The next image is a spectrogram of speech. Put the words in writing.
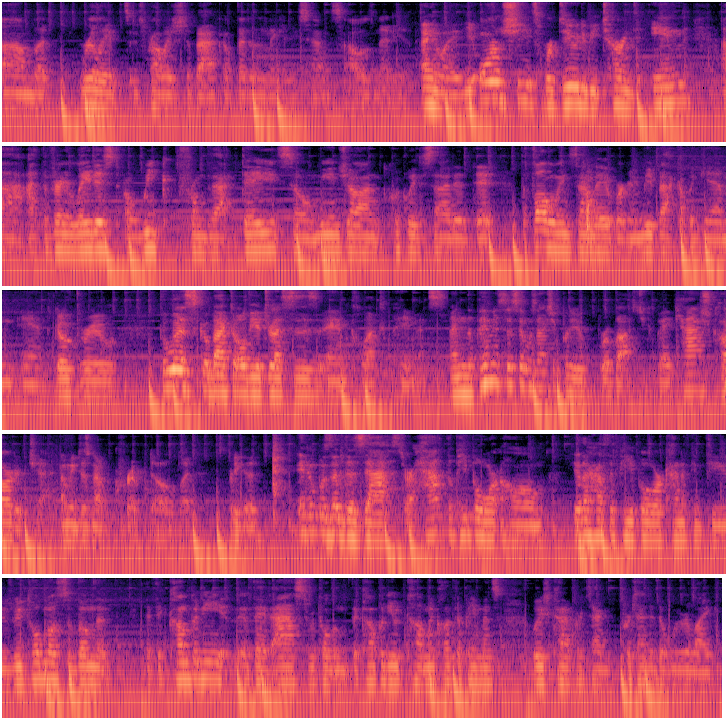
um, but really it's, it's, probably just a backup. That doesn't make any sense. I was an idiot. Anyway, the orange sheets were due to be turned in uh, at the very latest a week from that day. So me and John quickly decided that the following Sunday we're gonna meet back up again and go through the list, go back to all the addresses and collect payments. And the payment system was actually pretty robust. You could pay cash, card, or check. I mean, doesn't have crypto, but it's pretty good. And it was a disaster. Half the people weren't home. The other half the people were kind of confused. We told most of them that if the company, if they had asked, we told them the company would come and collect their payments. We just kind of pretend, pretended that we were like,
